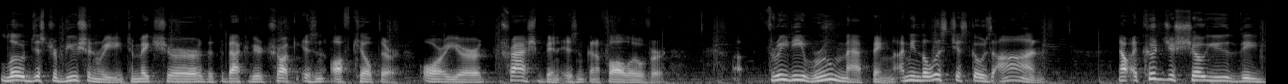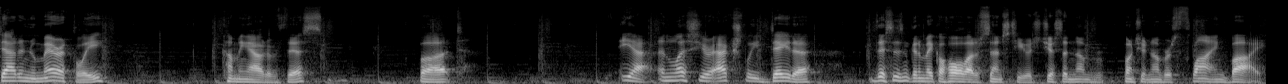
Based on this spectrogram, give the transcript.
load distribution reading to make sure that the back of your truck isn't off kilter or your trash bin isn't going to fall over. Uh, 3D room mapping, I mean the list just goes on. Now I could just show you the data numerically, coming out of this. But yeah, unless you're actually data, this isn't going to make a whole lot of sense to you. It's just a number, bunch of numbers flying by.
